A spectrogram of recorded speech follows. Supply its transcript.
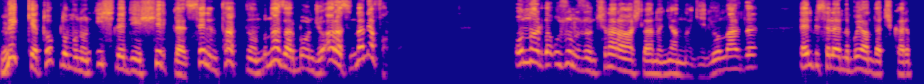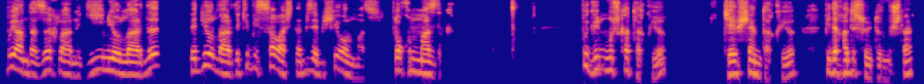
Mekke toplumunun işlediği şirkle senin taktığın bu nazar boncuğu arasında ne fark var? Onlar da uzun uzun çınar ağaçlarının yanına geliyorlardı. Elbiselerini bu yanda çıkarıp bu yanda zırhlarını giyiniyorlardı ve diyorlardı ki biz savaşta bize bir şey olmaz. Dokunmazdık. Bugün muska takıyor. Cevşen takıyor. Bir de hadis uydurmuşlar.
